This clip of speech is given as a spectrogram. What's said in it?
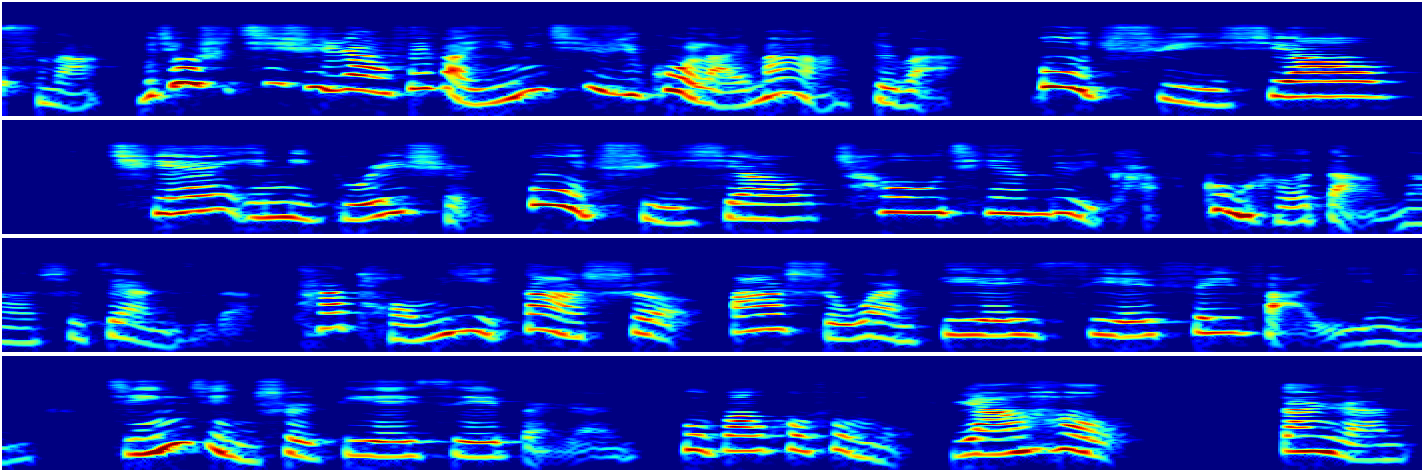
思呢？不就是继续让非法移民继续过来嘛，对吧？不取消 chain immigration，不取消抽签绿卡。共和党呢是这样子的，他同意大赦八十万 DACA 非法移民，仅仅是 DACA 本人，不包括父母。然后，当然。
